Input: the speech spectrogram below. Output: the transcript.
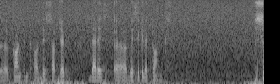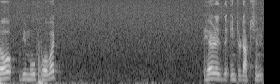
uh, content or this subject that is uh, basic electronics. So we move forward. Here is the introduction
